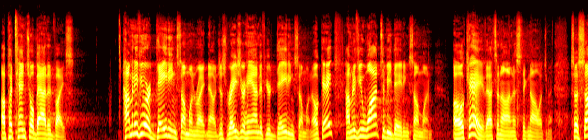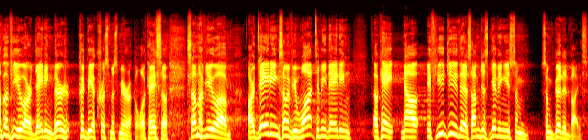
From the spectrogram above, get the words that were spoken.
uh, potential bad advice. How many of you are dating someone right now? Just raise your hand if you're dating someone, okay? How many of you want to be dating someone? Okay, that's an honest acknowledgement. So, some of you are dating, there could be a Christmas miracle, okay? So, some of you um, are dating, some of you want to be dating. Okay, now, if you do this, I'm just giving you some, some good advice.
